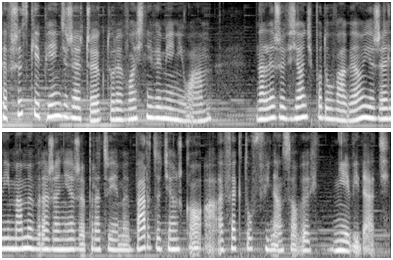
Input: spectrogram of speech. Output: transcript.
Te wszystkie pięć rzeczy, które właśnie wymieniłam, należy wziąć pod uwagę, jeżeli mamy wrażenie, że pracujemy bardzo ciężko, a efektów finansowych nie widać.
